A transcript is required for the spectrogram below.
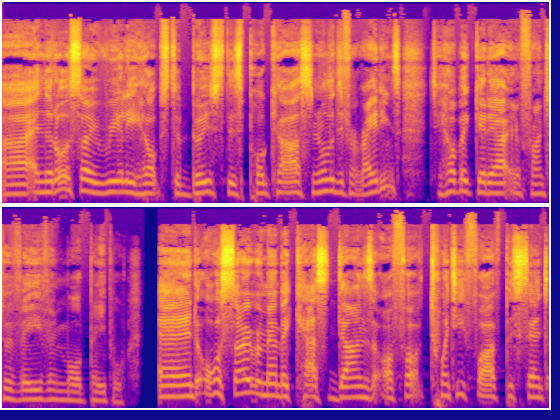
uh, and it also really helps to boost this podcast and all the different ratings to help it get out in front of even more people. And also remember Cass Dunn's offer 25%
